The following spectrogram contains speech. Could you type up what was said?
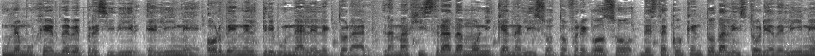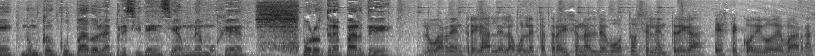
Una mujer debe presidir el INE, ordena el Tribunal Electoral. La magistrada Mónica Analizo Tofregoso destacó que en toda la historia del INE nunca ha ocupado la presidencia una mujer. Por otra parte, en lugar de entregarle la boleta tradicional de votos, se le entrega este código de barras.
